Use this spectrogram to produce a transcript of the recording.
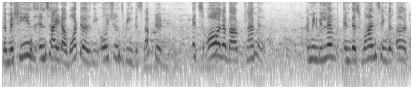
the machines inside our waters, the oceans being disrupted. It's all about climate. I mean, we live in this one single earth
